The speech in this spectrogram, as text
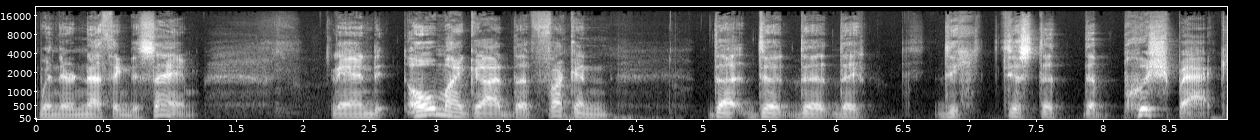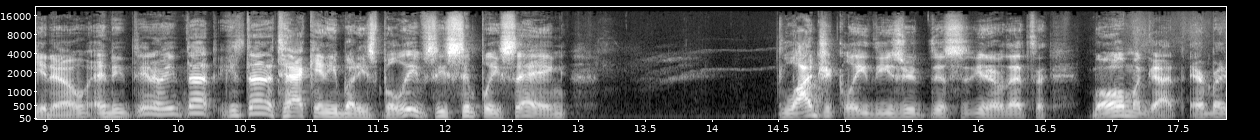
when they're nothing the same? And oh my god, the fucking the the the the, the just the the pushback, you know. And he, you know, he's not he's not attacking anybody's beliefs. He's simply saying logically these are this you know that's a, oh my god everybody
